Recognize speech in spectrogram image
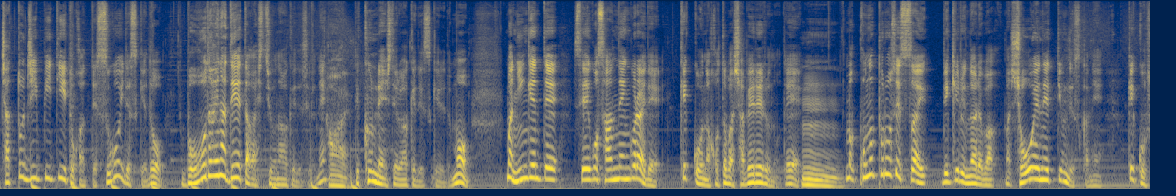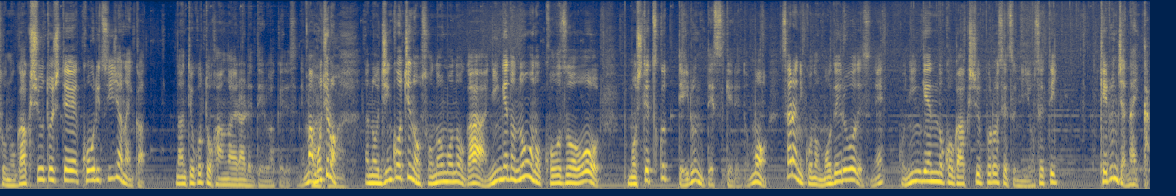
チャット GPT とかってすごいですけど膨大なデータが必要なわけですよね。はい。で訓練してるわけですけれども、まあ、人間って生後3年ぐらいで結構な言葉喋れるので、うん。まあ、このプロセスさえできるようになれば、まあ、省エネっていうんですかね。結構その学習として効率いいじゃないかなんていうことを考えられているわけですね。まあ、もちろん、はいはいあの人工知能そのものが人間の脳の構造を模して作っているんですけれどもさらにこのモデルをですねこう人間のこう学習プロセスに寄せていけるんじゃないか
